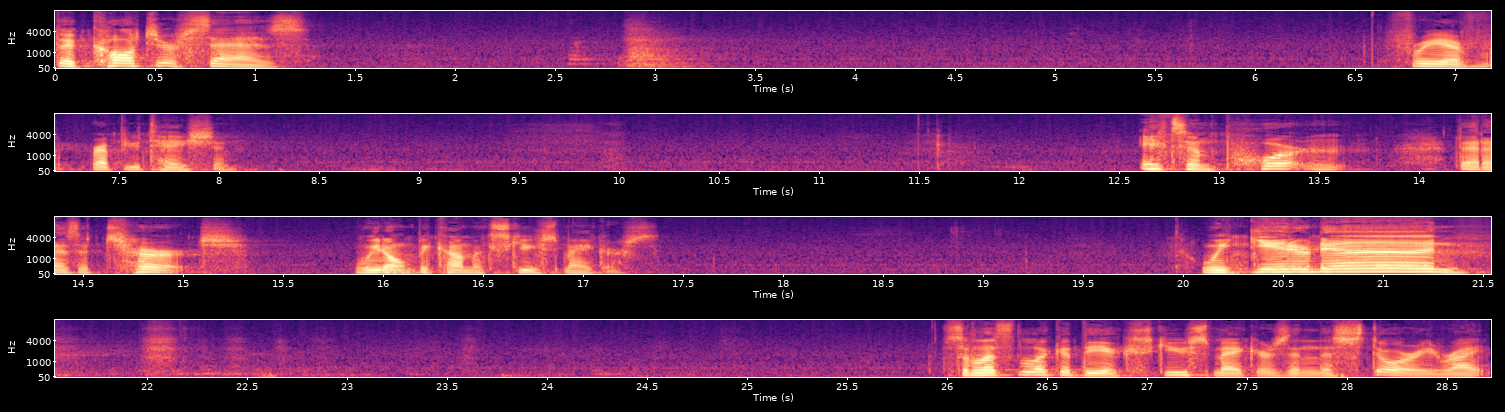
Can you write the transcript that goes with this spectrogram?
the culture says. Free of reputation. It's important that as a church, we don't become excuse makers. We get her done. So let's look at the excuse makers in this story, right?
